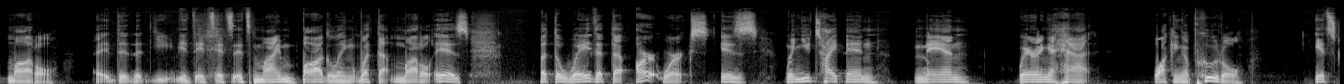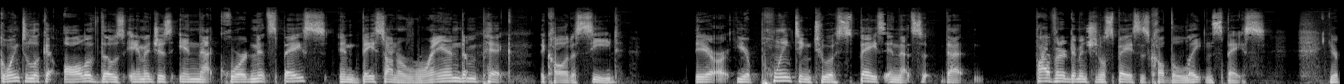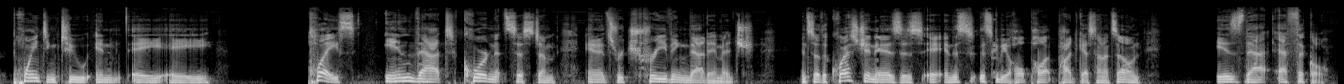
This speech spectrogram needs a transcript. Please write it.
model. Uh, it- It's it's it's mind boggling what that model is. But the way that the art works is when you type in man wearing a hat, walking a poodle, it's going to look at all of those images in that coordinate space and based on a random pick, they call it a seed. They are you're pointing to a space in that that 500 dimensional space is called the latent space. You're pointing to in a a place in that coordinate system and it's retrieving that image. And so the question is is and this this could be a whole podcast on its own is that ethical?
